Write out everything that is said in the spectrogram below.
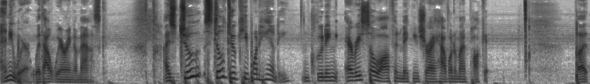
anywhere, without wearing a mask. I still do keep one handy, including every so often making sure I have one in my pocket. But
